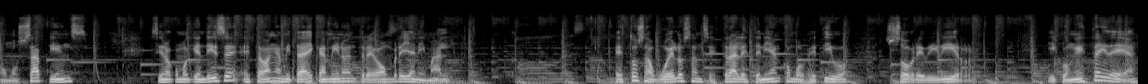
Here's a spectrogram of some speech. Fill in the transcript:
Homo sapiens, sino como quien dice, estaban a mitad de camino entre hombre y animal. Estos abuelos ancestrales tenían como objetivo sobrevivir. Y con esta idea,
